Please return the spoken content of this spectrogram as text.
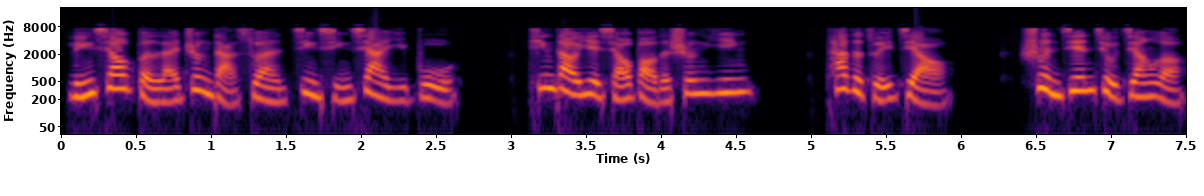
凌霄本来正打算进行下一步，听到叶小宝的声音。他的嘴角瞬间就僵了，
